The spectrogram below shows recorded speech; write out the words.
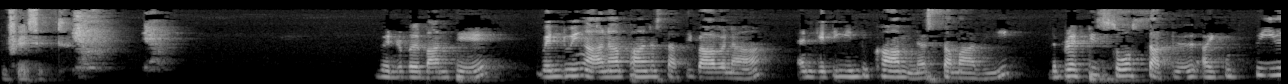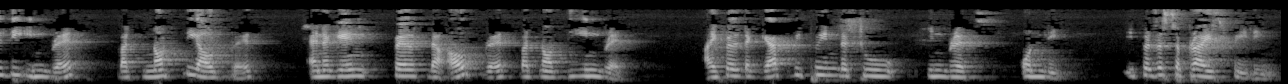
to face it. Venerable Bante, when doing Anapanasati Bhavana and getting into calmness, Samadhi, the breath is so subtle, I could feel the in-breath, but not the out-breath. and again felt the out breath but not the in breath. I felt a gap between the two in breaths only. It was a surprise feeling.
